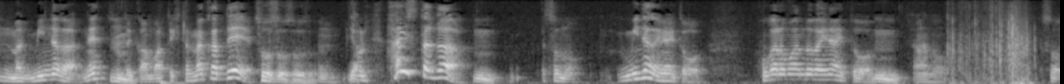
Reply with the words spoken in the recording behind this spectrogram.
まあ、みんながねそれで頑張ってきた中で、そうそうそうそう、うん。いや。ハイスタがうん。そのみんながいないと他のバンドがいないと、うん。あのそう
